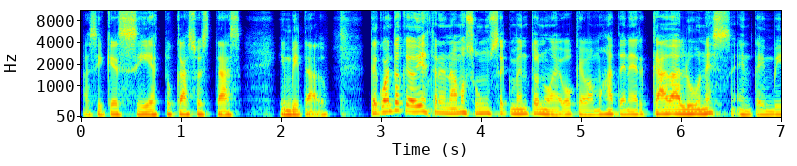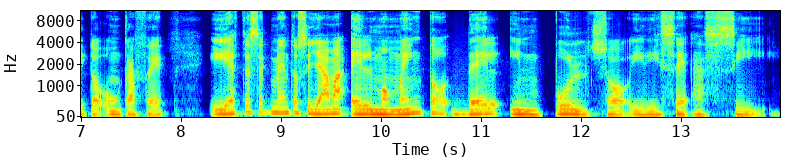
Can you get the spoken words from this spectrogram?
Así que si es tu caso, estás invitado. Te cuento que hoy estrenamos un segmento nuevo que vamos a tener cada lunes en Te invito un café. Y este segmento se llama El momento del impulso y dice así.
